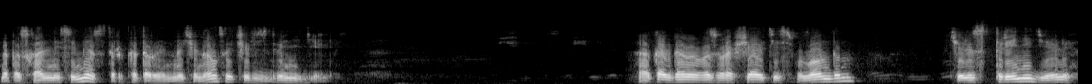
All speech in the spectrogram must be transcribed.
на пасхальный семестр, который начинался через две недели. А когда вы возвращаетесь в Лондон? Через три недели.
